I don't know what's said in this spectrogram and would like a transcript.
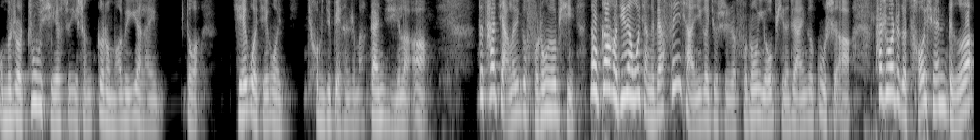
我们说诸邪随生，各种毛病越来越多，结果结果后面就变成什么肝疾了啊？那他讲了一个腹中有脾，那刚好今天我想给大家分享一个就是腹中有脾的这样一个故事啊。他说这个曹玄德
